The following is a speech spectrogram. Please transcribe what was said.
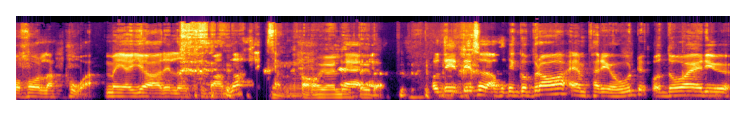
och hålla på, men jag gör det lite förbannat. Liksom. Ja, jag är lite i det. Ehm, och det, det, är så, alltså, det går bra en period och då är det ju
